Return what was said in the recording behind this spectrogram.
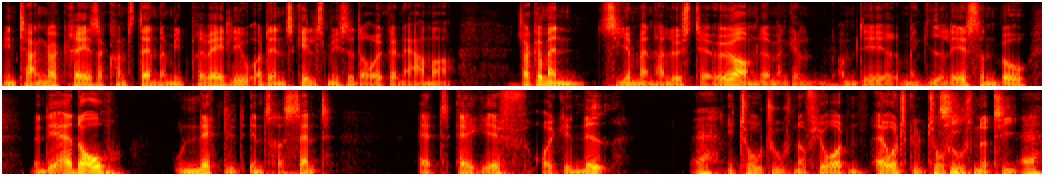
Mine tanker kredser konstant om mit privatliv og den skilsmisse, der rykker nærmere. Så kan man sige, at man har lyst til at høre om det, og man, kan, om det, man gider læse sådan en bog, men det er dog unægteligt interessant, at AGF rykker ned Ja. i 2014, uh, undskyld, 2010, Ja.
